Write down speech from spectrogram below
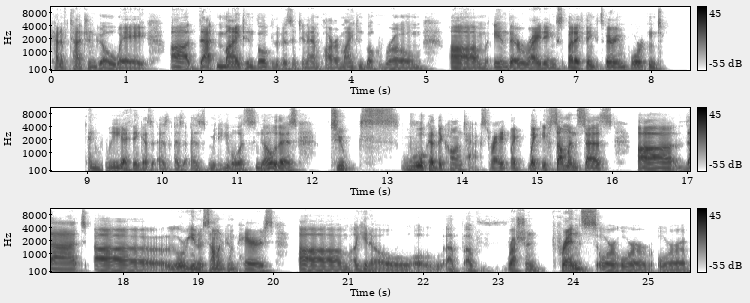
kind of touch and go way uh, that might invoke the Byzantine Empire, might invoke Rome um, in their writings. But I think it's very important, and we, I think, as as as, as medievalists, know this to look at the context, right? Like like if someone says uh, that uh, or you know someone compares um, you know a, a Russian prince or or or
